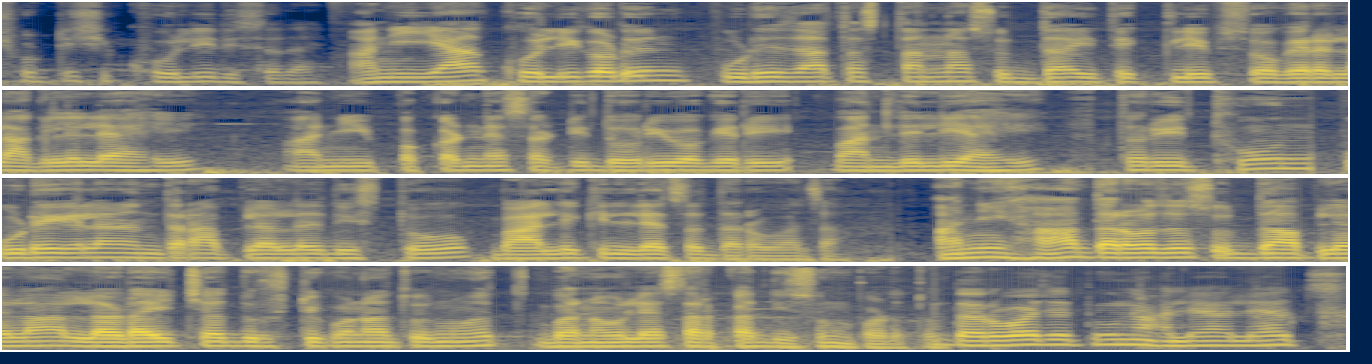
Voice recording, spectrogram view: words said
छोटीशी खोली दिसत आहे. आणि या खोलीकडून पुढे जात असताना सुद्धा इथे क्लिप्स वगैरे लागलेले आहे आणि पकडण्यासाठी दोरी वगैरे बांधलेली आहे. तर इथून पुढे गेल्यानंतर आपल्याला दिसतो बाले किल्ल्याचा दरवाजा. आणि हा दरवाजा सुद्धा आपल्याला लढाईच्या दृष्टिकोनातूनच बनवल्यासारखा दिसून पडतो. दरवाजातून आल्या आल्याच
